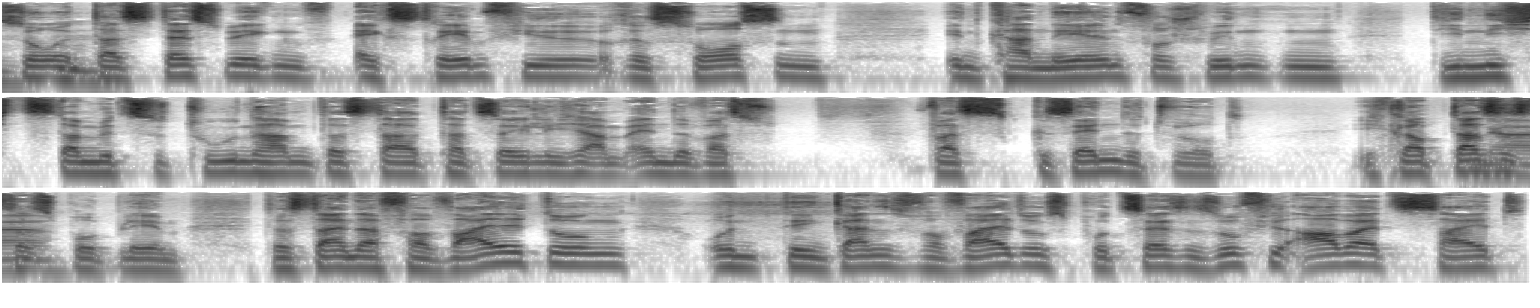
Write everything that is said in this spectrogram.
So, und dass deswegen extrem viel Ressourcen in Kanälen verschwinden, die nichts damit zu tun haben, dass da tatsächlich am Ende was, was gesendet wird. Ich glaube, das Ja. ist das Problem, dass da in der Verwaltung und den ganzen Verwaltungsprozessen so viel Arbeitszeit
